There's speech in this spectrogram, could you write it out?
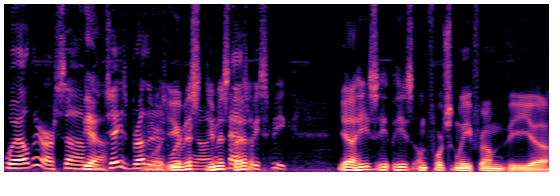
Well, there are some. Yeah. and Jay's brother Well, is you working missed- on you it missed as we speak. Yeah, he's he, he's unfortunately from the uh,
